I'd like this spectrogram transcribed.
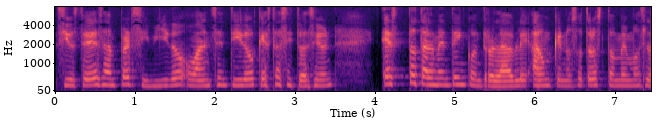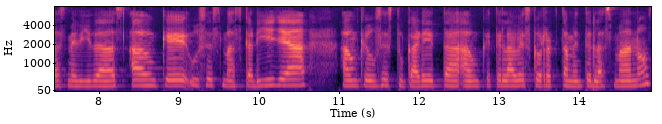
si ustedes han percibido o han sentido que esta situación es totalmente incontrolable aunque nosotros tomemos las medidas, aunque uses mascarilla, aunque uses tu careta, aunque te laves correctamente las manos.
